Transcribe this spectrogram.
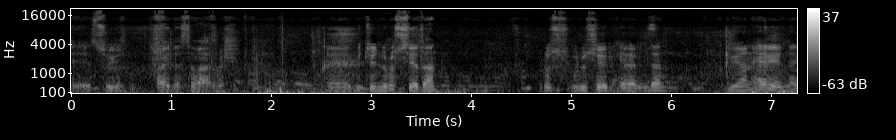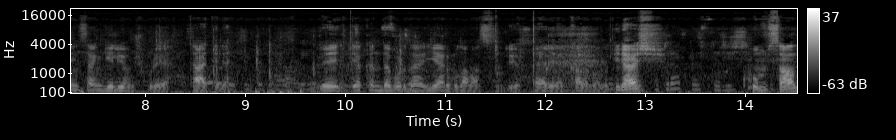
e, suyun faydası varmış. E, bütün Rusya'dan, Rus, Rusya ülkelerinden dünyanın her yerinden insan geliyormuş buraya tatile. Ve yakında burada yer bulamazsın diyor. Her yer kalabalık. Plaj kumsal,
